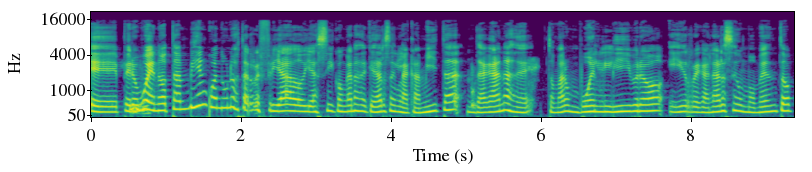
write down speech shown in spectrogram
Eh, pero bueno, también cuando uno está resfriado y así con ganas de quedarse en la camita, da ganas de tomar un buen libro y regalarse un momento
